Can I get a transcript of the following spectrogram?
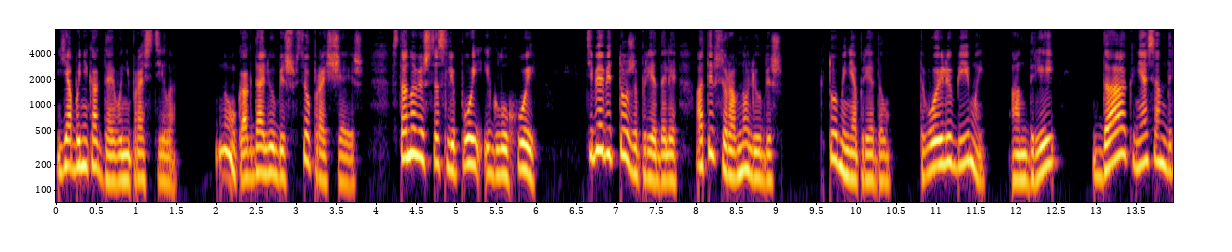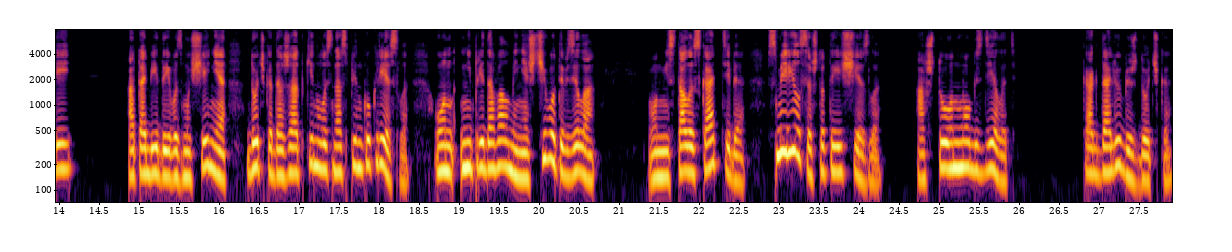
я бы никогда его не простила». «Ну, когда любишь, все прощаешь. Становишься слепой и глухой. Тебя ведь тоже предали, а ты все равно любишь». «Кто меня предал?» «Твой любимый». «Андрей?» «Да, князь Андрей». От обиды и возмущения дочка даже откинулась на спинку кресла. «Он не предавал меня. С чего ты взяла?» «Он не стал искать тебя. Смирился, что ты исчезла». «А что он мог сделать?» Когда любишь, дочка,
